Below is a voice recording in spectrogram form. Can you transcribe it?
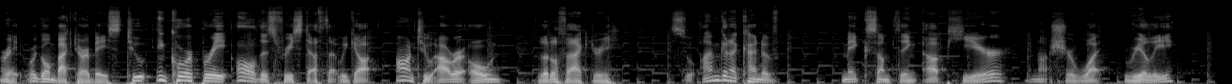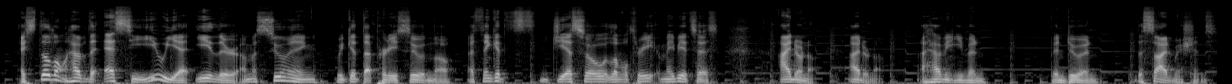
Alright, we're going back to our base to incorporate all this free stuff that we got onto our own little factory. So I'm gonna kind of make something up here. I'm not sure what really. I still don't have the SCU yet either. I'm assuming we get that pretty soon though. I think it's GSO level 3. Maybe it's this. I don't know. I don't know. I haven't even been doing the side missions.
